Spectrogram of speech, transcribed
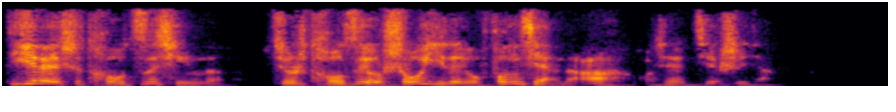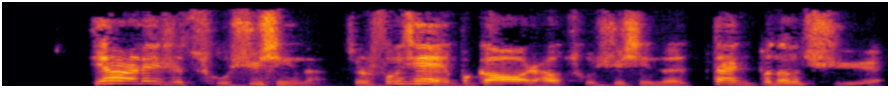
第一类是投资型的，就是投资有收益的，有风险的啊。我先解释一下，第二类是储蓄型的，就是风险也不高，然后储蓄型的，但你不能取。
